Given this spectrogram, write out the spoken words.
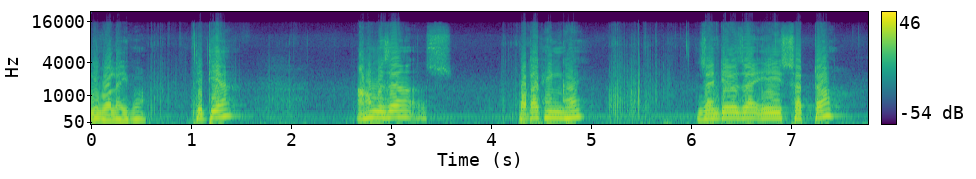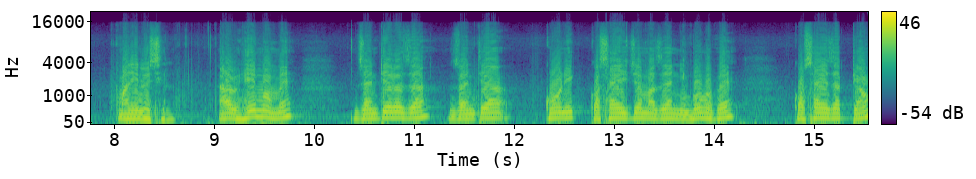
নিব লাগিব তেতিয়া আহোম ৰজা প্ৰতাপসিংহই জয়ন্তী ৰজাৰ এই চৰ্ত মানি লৈছিল। আৰু সেই মৰ্মে জয়ন্তীয়া ৰজা জয়ন্তীয়া কোঁৱৰীক কছাৰী ৰাজ্যৰ মাজেৰে নিবৰ বাবে কছাৰী ৰজাক তেওঁ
